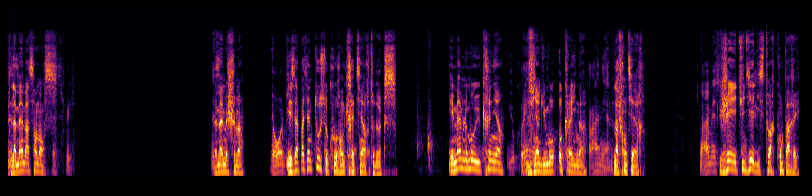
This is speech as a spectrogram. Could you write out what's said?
la même ascendance, le même chemin. Ils appartiennent tous au courant chrétien orthodoxe. Et même le mot ukrainien vient du mot Ukraina, la frontière. J'ai étudié l'histoire comparée.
